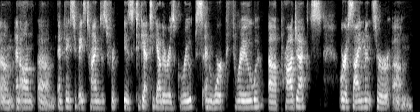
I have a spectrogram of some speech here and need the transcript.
um, and on um, and face-to-face -face times is for is to get together as groups and work through uh, projects or assignments or um,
